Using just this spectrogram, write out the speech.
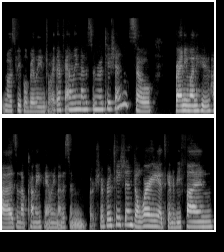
most people really enjoy their family medicine rotation. So for anyone who has an upcoming family medicine clerkship rotation, don't worry, it's going to be fun.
